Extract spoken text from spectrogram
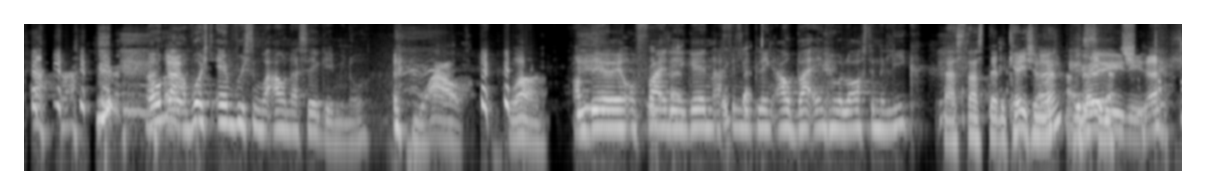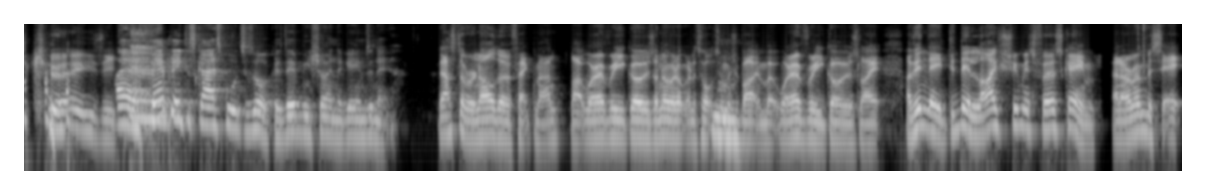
oh, I've watched every single Al Nassr game. You know, Wow, wow, I'm there on Friday fan. again. I Big think fan. they're playing Al Batin, who are last in the league. that's that's dedication, man. That's I can see that. crazy. That's crazy. Hey, fair play to Sky Sports as well because they've been showing the games, isn't it? That's the Ronaldo effect, man. Like wherever he goes, I know we're not going to talk too much hmm. about him, but wherever he goes, like I think they did they live stream his first game, and I remember it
